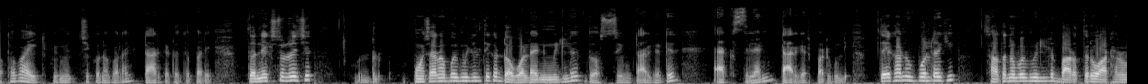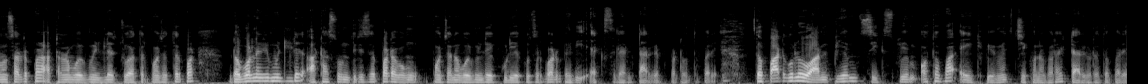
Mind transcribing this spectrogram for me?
অথবা এইট পিএম এর যে কোনো বেলায় টার্গেট হতে পারে। তো নেক্সট রয়েছে পঁচানব্বই মিডিল থেকে ডবল নাইন মিডিলের দশ সিম টার্গেটের এক্সেলেন্ট টার্গেট পার্টগুলি তো এখানেও বলে রাখি, সাতানব্বই মিডিলের বারো তেরো, আঠারো উনষাটের পার, আটানব্বই মিডিলের চুয়াত্তর, পঁচাত্তর পার ডবল নাইন মিডিলের আঠাশ উনত্রিশের পার এবং পঁচানব্বই মিডিলের কুড়ি, একুশের part very excellent target part হতে পারে। তো পার্টগুলো ওয়ান পিএম সিক্স পিএম অথবা এইট পিএম এর যে কোনো বেলায় টার্গেট হতে পারে।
